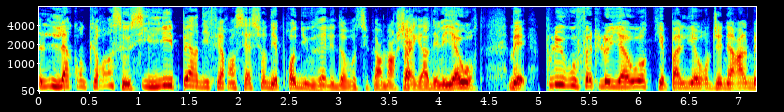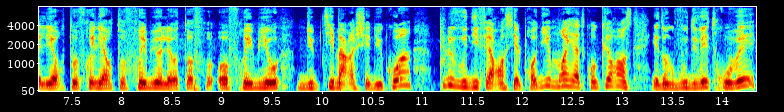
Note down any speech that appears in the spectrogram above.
la concurrence, c'est aussi l'hyper-différenciation des produits. Vous allez dans votre supermarché, regardez les yaourts. Mais plus vous faites le yaourt, qui n'est pas le yaourt général, mais le yaourt aux fruits, le yaourt aux fruits bio, les yaourt aux fruits bio du petit maraîcher du coin, plus vous différenciez le produit, moins il y a de concurrence. Et donc, vous devez trouver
